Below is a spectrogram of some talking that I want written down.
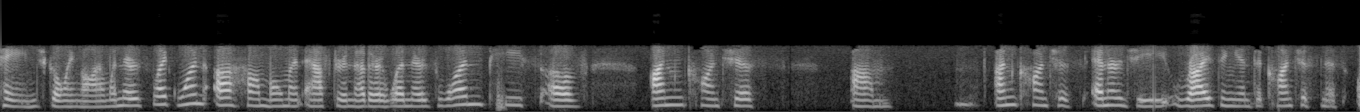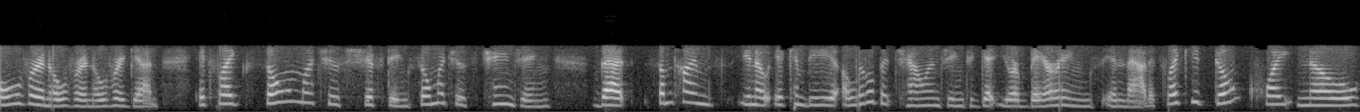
change going on when there's like one aha moment after another when there's one piece of unconscious um unconscious energy rising into consciousness over and over and over again it's like so much is shifting so much is changing that sometimes you know it can be a little bit challenging to get your bearings in that. It's like you don't quite know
